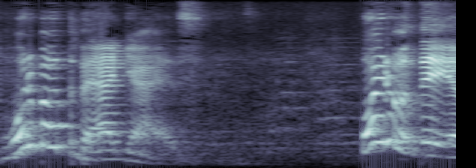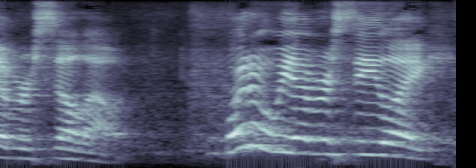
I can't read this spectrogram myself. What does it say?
What about the bad guys? Why don't they ever sell out? Why don't we ever see like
